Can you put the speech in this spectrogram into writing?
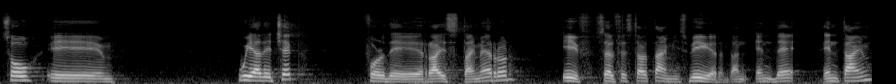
So um, we add a check for the rise time error. If self-start time is bigger than end, end time,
